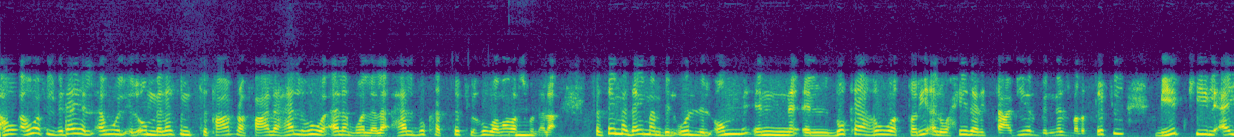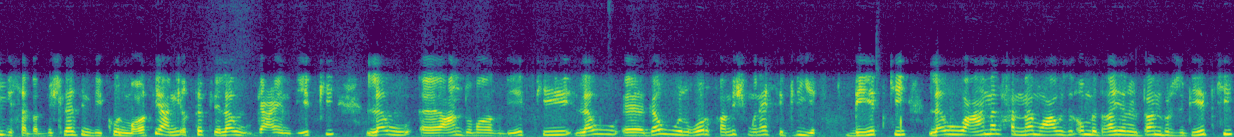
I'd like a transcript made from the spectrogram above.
هو هو في البداية الأول الأم لازم تتعرف على هل هو ألم ولا لأ هل بكى الطفل هو مغص ولا لأ. فزي ما دايما بنقول للأم إن البكى هو الطريقة الوحيدة للتعبير بالنسبة للطفل بيبكي لأي سبب مش لازم بيكون مغص يعني الطفل لو جعان بيبكي لو آه عنده مغص بيبكي لو آه جو الغرفة مش مناسب ليه بيبكي. لو عمل حمام وعاوز الأم تغير البامبرز بيبكي.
